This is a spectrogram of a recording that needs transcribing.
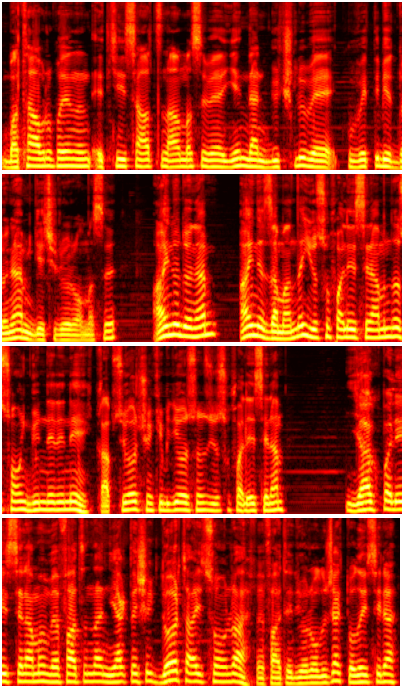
Batı Avrupa'nın etkisi altına alması ve yeniden güçlü ve kuvvetli bir dönem geçiriyor olması, aynı dönem aynı zamanda Yusuf Aleyhisselam'ın da son günlerini kapsıyor. Çünkü biliyorsunuz Yusuf Aleyhisselam Yakup Aleyhisselam'ın vefatından yaklaşık 4 ay sonra vefat ediyor olacak. Dolayısıyla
